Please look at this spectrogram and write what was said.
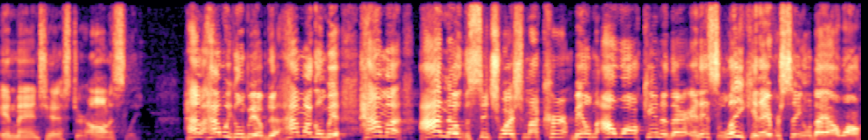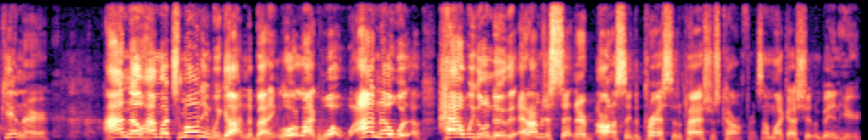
in Manchester, honestly? How, how are we going to be able to, how am I going to be, how am I, I know the situation my current building, I walk into there and it's leaking every single day I walk in there. I know how much money we got in the bank, Lord. Like what, I know what, how are we going to do that. And I'm just sitting there honestly depressed at the pastor's conference. I'm like, I shouldn't have been here.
